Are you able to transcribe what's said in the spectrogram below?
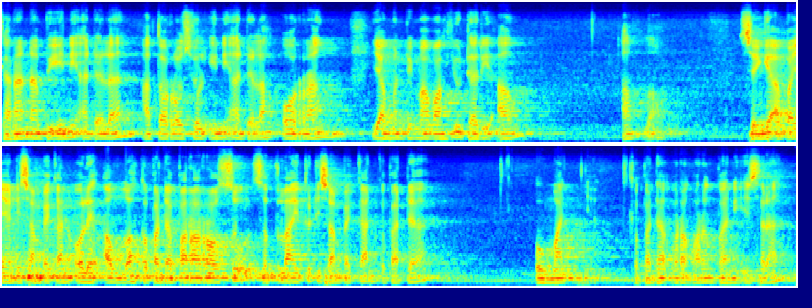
Karena Nabi ini adalah atau Rasul ini adalah orang yang menerima wahyu dari Allah. Sehingga apa yang disampaikan oleh Allah kepada para Rasul setelah itu disampaikan kepada umatnya, kepada orang-orang Bani Israel.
